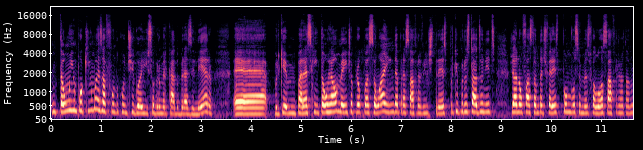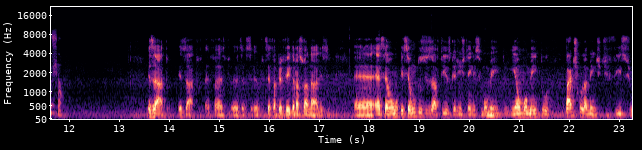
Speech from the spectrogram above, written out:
então, ir um pouquinho mais a fundo contigo aí sobre o mercado brasileiro, é, porque me parece que, então, realmente a preocupação ainda é para a safra 23, porque para os Estados Unidos já não faz tanta diferença, como você mesmo falou, a safra já está no chão. Exato, exato. É, você está perfeita na sua análise. É, esse, é um, esse é um dos desafios que a gente tem nesse momento. E é um momento particularmente difícil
